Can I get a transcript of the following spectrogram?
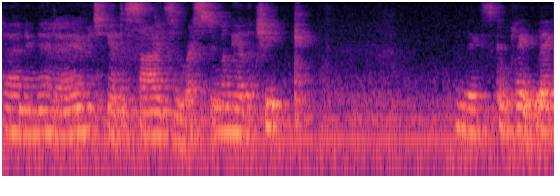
Turning the head over to the other side, so resting on the other cheek. Release completely.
